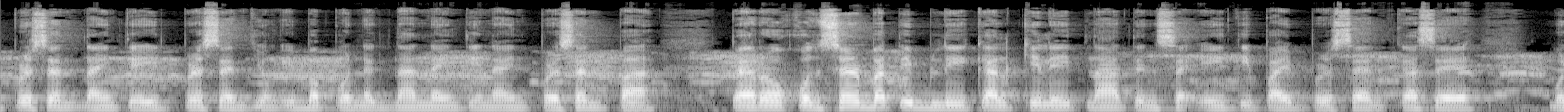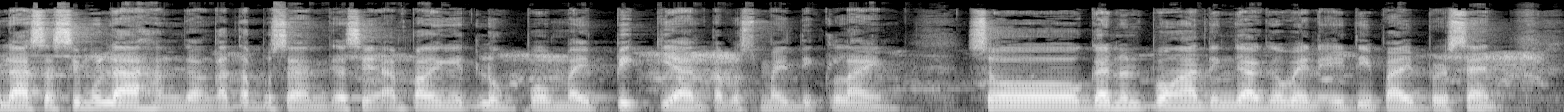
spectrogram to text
97% 98% yung iba po nagna 99% pa. Pero conservatively calculate natin sa 85% kasi mula sa simula hanggang katapusan kasi ang pangingitlog po may peak yan tapos may decline. So ganun po ang ating gagawin 85%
